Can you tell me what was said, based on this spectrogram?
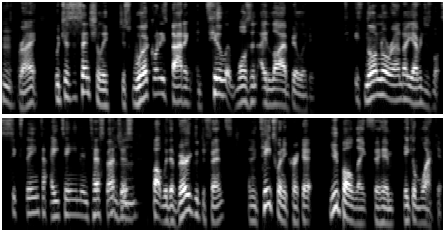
hmm. right? which is essentially just work on his batting until it wasn't a liability. It's not an all rounder. He averages what, 16 to 18 in test matches, mm-hmm. but with a very good defense. And in T20 cricket, you bowl length to him, he can whack it,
